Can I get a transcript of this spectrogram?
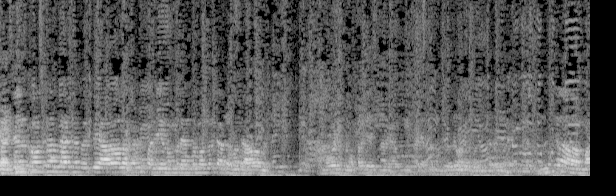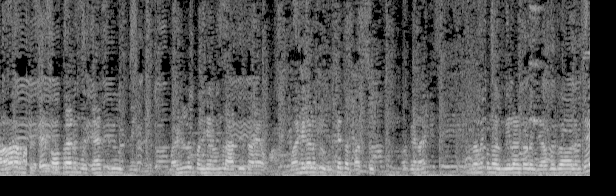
పద్దెనిమిది సంవత్సరాలు దాటిన ప్రతి ఆడవాళ్ళకి పదిహేను వందలు ఎంతమంది ఉంటే అంతమంది ఆడవాళ్ళు మోడీకి మొక్కలు చేసినారు కాబట్టి సంవత్సరానికి మూడు గ్యాస్ మహిళలకు పదిహేను వందల ఆర్థిక సహాయం. మహిళలకు ఉచిత బస్సు. ఓకేనా? పిల్లలకు వాళ్ళు మీలాంటి వాళ్ళకి జాబ్ కావాలంటే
